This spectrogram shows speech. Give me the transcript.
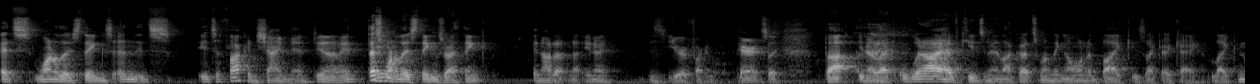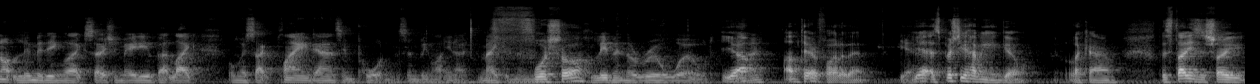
it's one of those things and it's it's a fucking shame, man. Do you know what I mean? That's Yeah. one of those things where I think, and I don't know, you know, is- you're a fucking parent, so. But you know, like when I have kids, man, like that's one thing I want to like is like okay, like not limiting like social media, but like almost like playing down its importance and being like you know making them For sure. live in the real world. you Yeah, know? I'm terrified of that. Yeah. yeah, especially having a girl. Like um, the studies that show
